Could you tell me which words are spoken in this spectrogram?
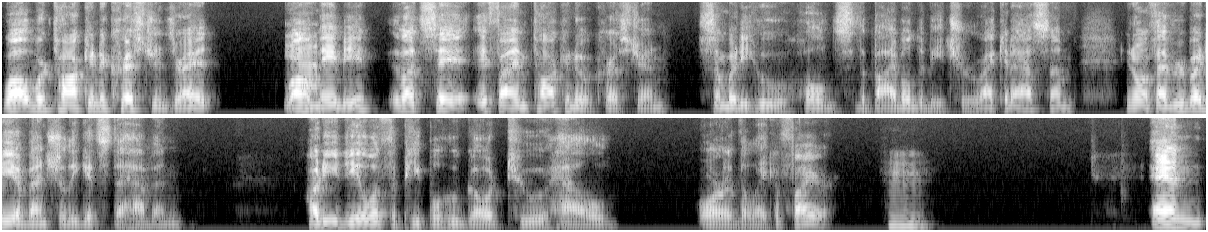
Well, we're talking to Christians, right? Well, maybe. Let's say if I'm talking to a Christian, somebody who holds the Bible to be true, I could ask them, you know, if everybody eventually gets to heaven, how do you deal with the people who go to hell or the lake of fire? Hmm. And,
